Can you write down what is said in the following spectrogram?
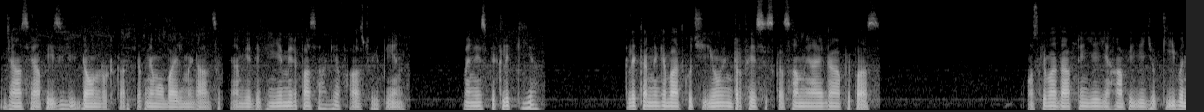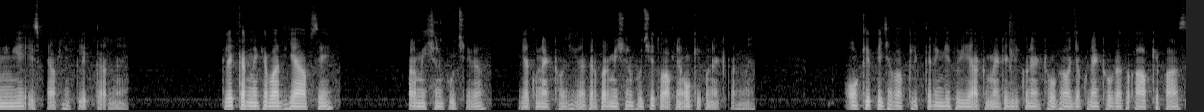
जहाँ से आप इजीली डाउनलोड करके अपने मोबाइल में डाल सकते हैं। आप ये देखें, ये मेरे पास आ गया फास्ट वीपीएन मैंने इस पर क्लिक किया। क्लिक करने के बाद कुछ यूँ इंटरफेस इसका सामने आएगा आपके पास। उसके बाद आपने ये यहाँ पे ये जो की बनी है, इस पर आपने क्लिक करना है। क्लिक करने के बाद ये आपसे परमिशन पूछेगा या कनेक्ट हो जाएगा। अगर परमिशन पूछे तो आपने ओके कनेक्ट करना है। ओके पे जब आप क्लिक करेंगे तो ये ऑटोमेटिकली कनेक्ट होगा और जब कनेक्ट होगा तो आपके पास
